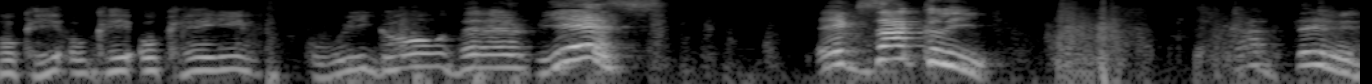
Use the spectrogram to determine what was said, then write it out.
Okay, okay, okay. We go there. Yes! Exactly! God damn it.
